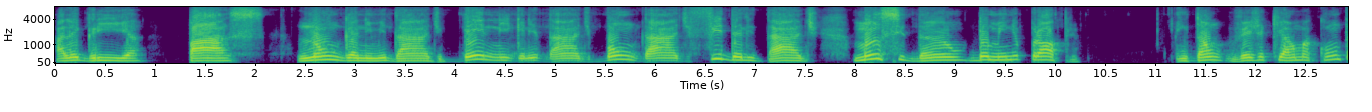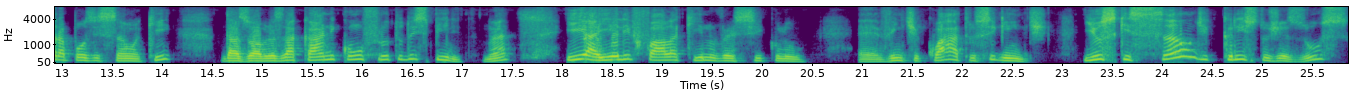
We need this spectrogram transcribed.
alegria, paz, longanimidade, benignidade, bondade, fidelidade, mansidão, domínio próprio. Então, veja que há uma contraposição aqui das obras da carne com o fruto do espírito, né? E aí ele fala aqui no versículo é, 24 o seguinte: E os que são de Cristo Jesus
